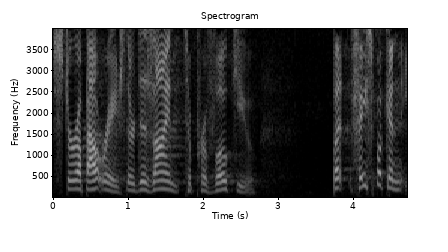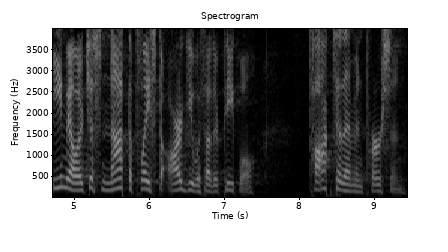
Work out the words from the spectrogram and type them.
stir up outrage. They're designed to provoke you. But Facebook and email are just not the place to argue with other people. Talk to them in person.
